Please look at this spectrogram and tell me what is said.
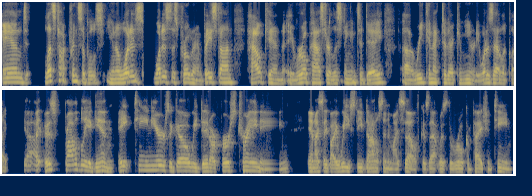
And let's talk principles. You know, what is what is this program based on? How can a rural pastor listening in today uh, reconnect to their community? What does that look like? Yeah, I, it was probably again 18 years ago. We did our first training, and I say by we, Steve Donaldson and myself, because that was the Rural Compassion team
